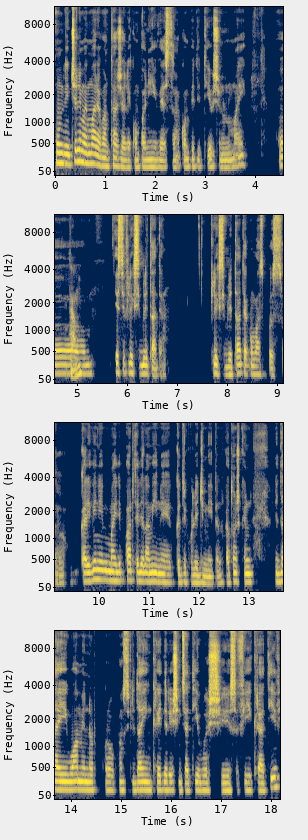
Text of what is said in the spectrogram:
Unul din cele mai mari avantaje ale companiei Vestra, competitiv și nu numai, da. Uh, este flexibilitatea flexibilitatea, cum v-am spus, uh, care vine mai departe de la mine către colegii mei. Pentru că atunci când le dai oamenilor, cum să le dai încredere și inițiativă și să fie creativi,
